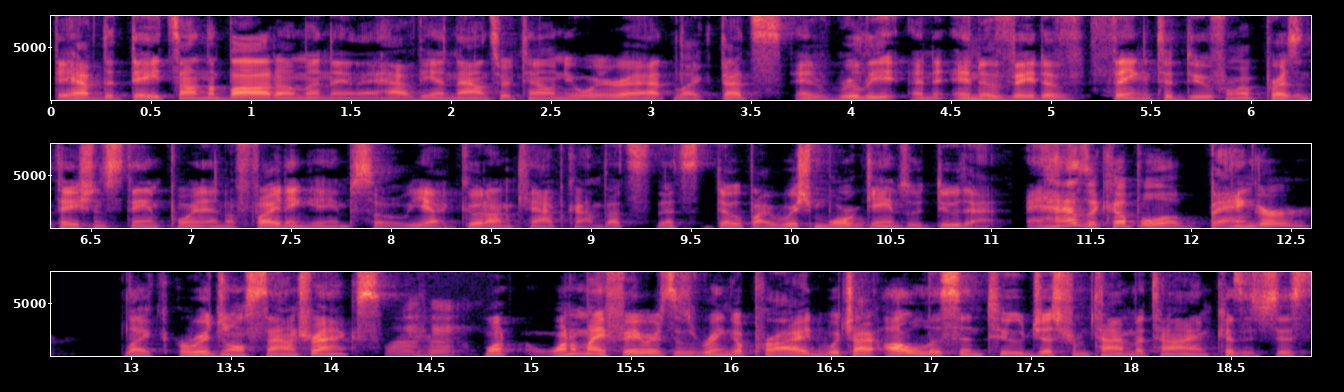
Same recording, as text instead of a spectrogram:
they have the dates on the bottom and then they have the announcer telling you where you're at. Like that's a really an innovative thing to do from a presentation standpoint in a fighting game. So yeah, good on Capcom. That's that's dope. I wish more games would do that. It has a couple of banger like original soundtracks. Mm-hmm. One one of my favorites is Ring of Pride, which I, will listen to just from time to time because it's just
